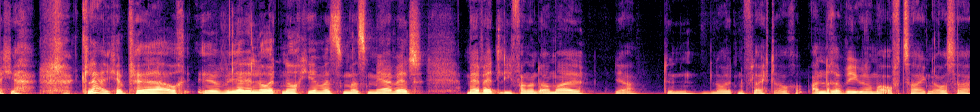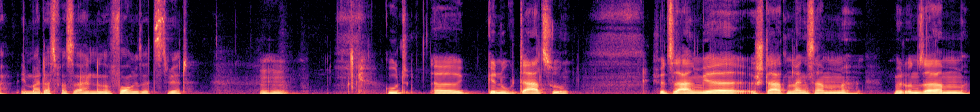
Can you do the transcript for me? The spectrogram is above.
ich, klar, ich habe ja auch, äh, will ja den Leuten auch hier was, was Mehrwert, Mehrwert liefern und auch mal, ja, den Leuten vielleicht auch andere Wege nochmal aufzeigen, außer immer das, was einem so vorgesetzt wird. Mhm. Gut, äh, genug dazu. Ich würde sagen, wir starten langsam mit unserem,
